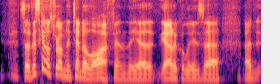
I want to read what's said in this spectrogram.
So this comes from Nintendo Life, and the uh, the article is uh, a,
